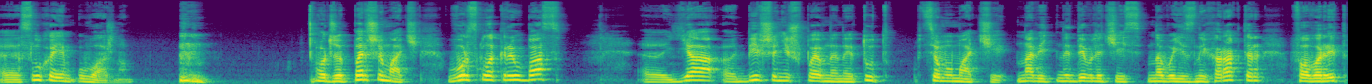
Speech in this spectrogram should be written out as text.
Е, Слухаємо уважно. Отже, перший матч Ворскла Кривбас. Е, Я е, більше ніж впевнений, тут в цьому матчі, навіть не дивлячись на виїзний характер, фаворит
